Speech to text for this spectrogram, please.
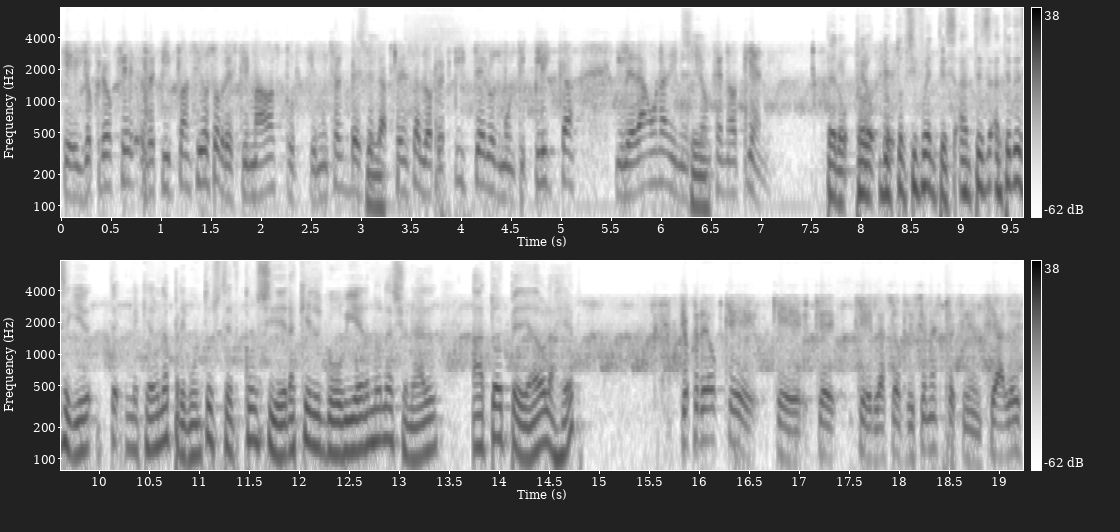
que yo creo que, repito, han sido sobreestimados porque muchas veces la prensa los repite, los multiplica y le da una dimensión que no tiene. Pero, pero doctor Cifuentes, antes, antes de seguir, me queda una pregunta. ¿Usted considera que el gobierno nacional ha torpedeado la JEP? Yo creo que, que, que, que las oficinas presidenciales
